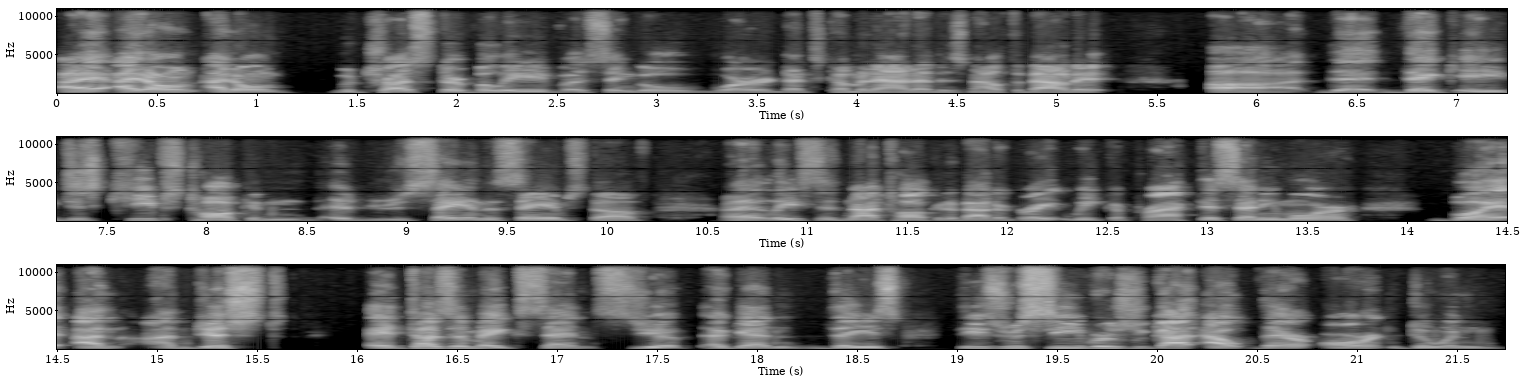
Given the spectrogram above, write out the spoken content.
I I don't I don't trust or believe a single word that's coming out of his mouth about it. Uh, that they, he just keeps talking, uh, saying the same stuff. Uh, at least he's not talking about a great week of practice anymore. But I'm I'm just it doesn't make sense. You again these these receivers you got out there aren't doing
